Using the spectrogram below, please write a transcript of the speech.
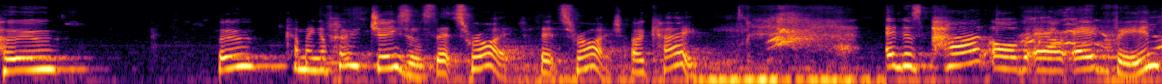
who? Who? Coming of who? Jesus. That's right. That's right. Okay. And as part of our Advent,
